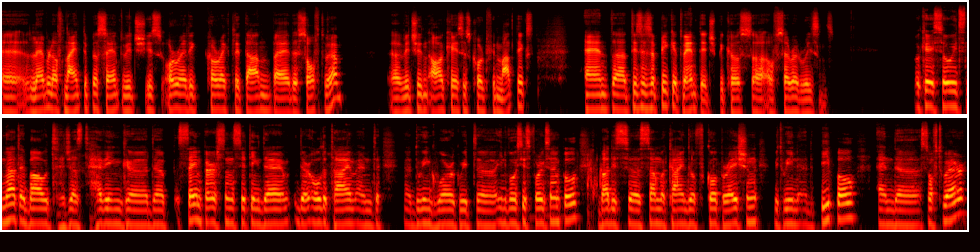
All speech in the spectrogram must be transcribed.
a level of 90%, which is already correctly done by the software. Uh, which in our case is called Finmatics. And this is a big advantage because of several reasons. Okay, so it's not about just having uh, the same person sitting there there all the time and uh, doing work with uh, invoices, for example, but it's some kind of cooperation between the people and the software,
